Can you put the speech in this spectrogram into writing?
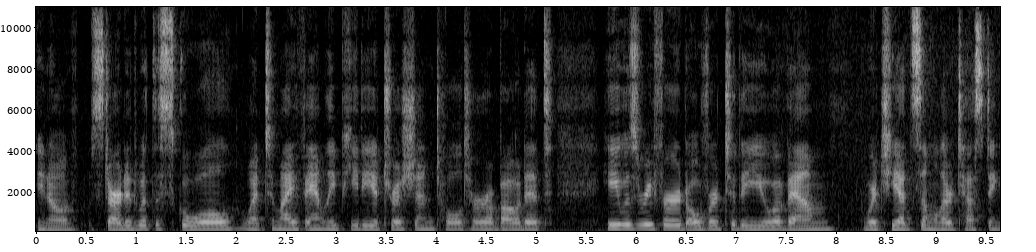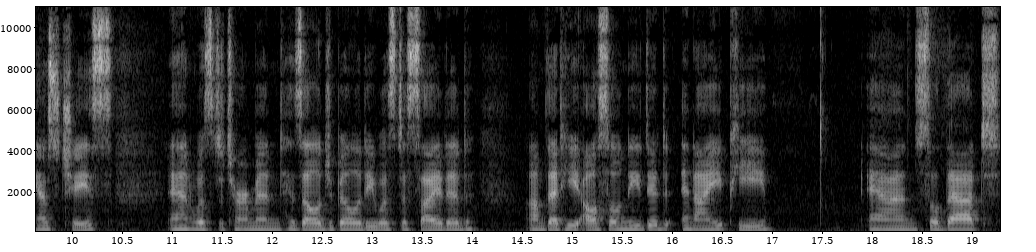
you know, started with the school, went to my family pediatrician, told her about it he was referred over to the U of M, which he had similar testing as Chase, and was determined his eligibility was decided um, that he also needed an IEP. And so that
